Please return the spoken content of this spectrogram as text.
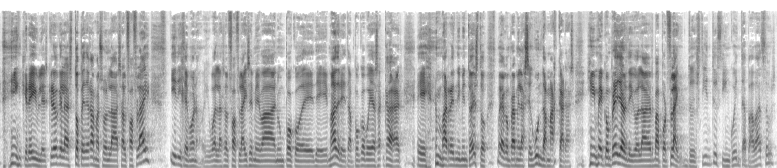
increíbles. Creo que las tope de gama son las Alphafly y dije, bueno, igual las Alphafly se me van un poco de, madre, tampoco voy a sacar eh, más rendimiento a esto. Voy a comprarme las segundas más caras. Y me compré, ya os digo, las Vaporfly 250 pavazos,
